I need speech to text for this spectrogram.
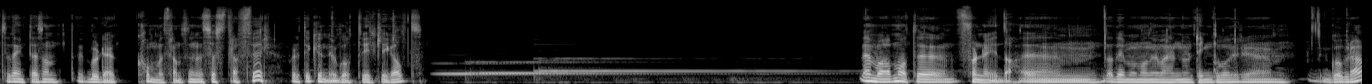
så tenkte jeg sånn, burde jeg kommet fram til denne søstera før? For dette kunne jo gått virkelig galt. Men var på en måte fornøyd, da. Og det må man jo være når ting går, går bra.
